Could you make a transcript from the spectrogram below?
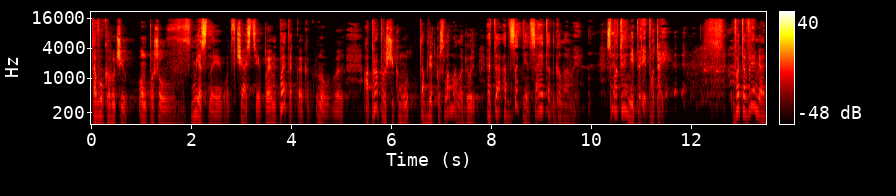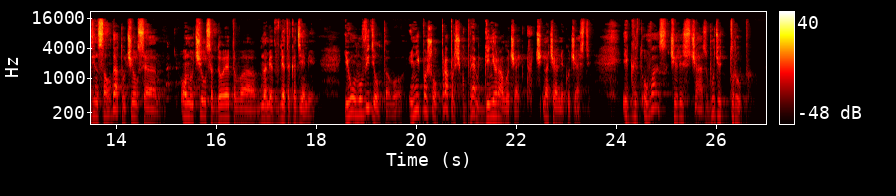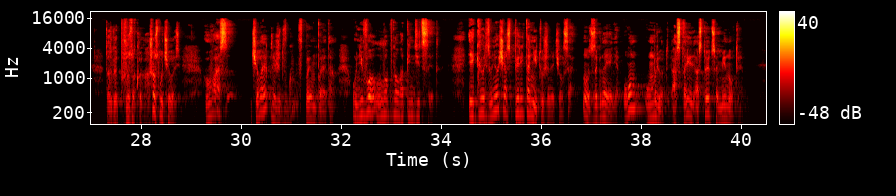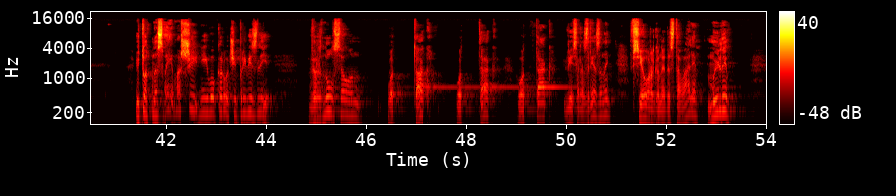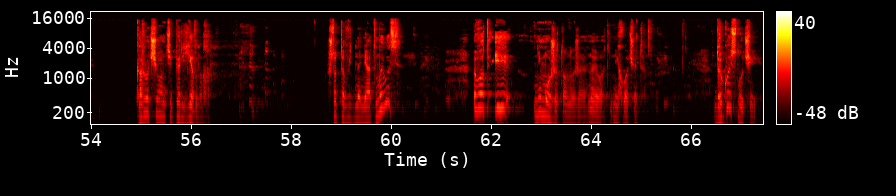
Того, короче, он пошел в местные, вот в части ПМП, такая, как, ну, э, а прапорщик ему таблетку сломал и говорит, это от задницы, а это от головы. Смотри, не перепутай. В это время один солдат учился, он учился до этого в медакадемии. И он увидел того, и не пошел к прапорщику, прямо к генералу, начальнику части. И говорит, у вас через час будет труп. Тот говорит, что такое, а что случилось? У вас человек лежит в, ПМП там, у него лопнул аппендицит. И говорит, у него сейчас перитонит уже начался, ну, загноение. Он умрет, остается минуты. И тот на своей машине его, короче, привезли. Вернулся он вот так, вот так, вот так, весь разрезанный. Все органы доставали, мыли. Короче, он теперь евнух. Что-то, видно, не отмылось. Вот и не может он уже, ну и вот, не хочет. Другой случай.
